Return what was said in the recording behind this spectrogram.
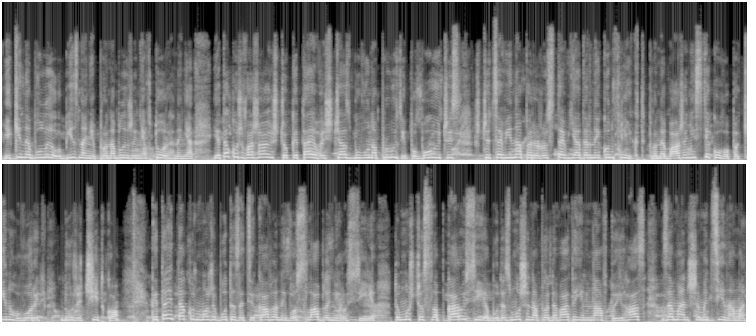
які не були обізнані про наближення вторгнення. Я також вважаю, що Китай весь час був у напрузі, побоюючись, що ця війна переросте в ядерний конфлікт, небажаність якого Пекін говорить дуже чітко. Китай також може бути зацікавлений в ослабленні Росії, тому що слабка Росія буде змушена продавати їм нафту і газ за меншими цінами,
